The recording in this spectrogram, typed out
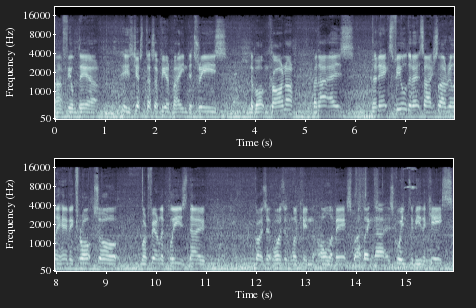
That field there, he's just disappeared behind the trees in the bottom corner. But that is the next field and it's actually a really heavy crop so we're fairly pleased now because it wasn't looking all the best but I think that is going to be the case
